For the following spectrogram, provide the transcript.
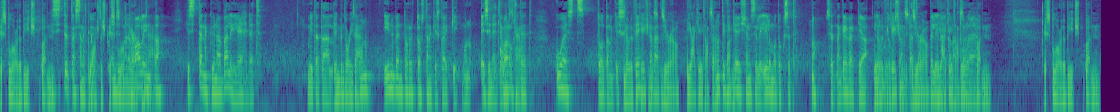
Explore the beach button. Sitten tässä näkyy ensimmäinen character valinta. tab. Ja sitten näkyy nämä välilehdet, mitä täällä Inventory tab. on. Inventory, tuosta näkisi kaikki mun esineet ja Quest varusteet. Quests, tuolta näkisi tehtävät. zero. Tasa. Notifications, eli ilmoitukset. No, sieltä näkee kaikkia ilmoituksia, Notifications mitä zero. pelin EIK aikana tulee. Button. Explore the beach button.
